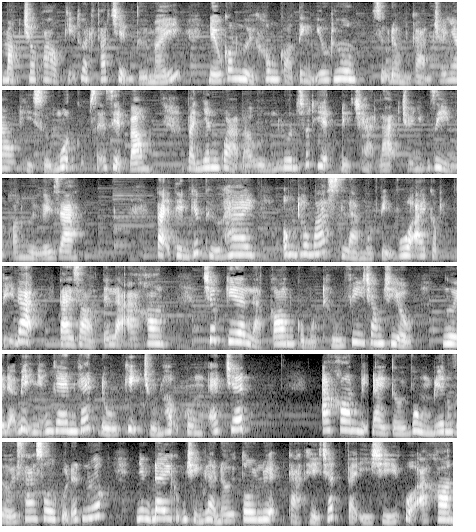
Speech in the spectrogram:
mặc cho khoa học kỹ thuật phát triển tới mấy, nếu con người không có tình yêu thương, sự đồng cảm cho nhau thì sớm muộn cũng sẽ diệt vong và nhân quả báo ứng luôn xuất hiện để trả lại cho những gì mà con người gây ra. Tại tiền kiếp thứ hai, ông Thomas là một vị vua Ai Cập vĩ đại, tài giỏi tên là Akhon. Trước kia là con của một thứ phi trong triều, người đã bị những ghen ghét đố kỵ trốn hậu cung ép chết. Akhon bị đẩy tới vùng biên giới xa xôi của đất nước, nhưng đây cũng chính là nơi tôi luyện cả thể chất và ý chí của Akhon,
